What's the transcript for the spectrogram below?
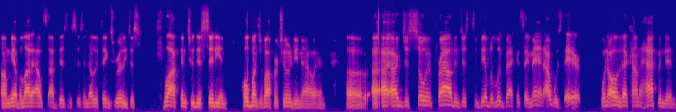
Um, we have a lot of outside businesses and other things really just flocked into this city and a whole bunch of opportunity now. And uh, I, I'm just so proud and just to be able to look back and say, man, I was there when all of that kind of happened. And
